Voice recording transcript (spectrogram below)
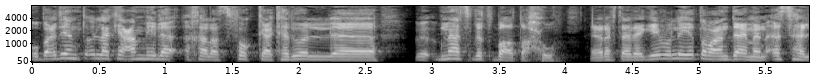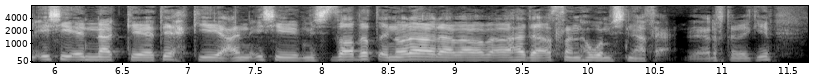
وبعدين تقول لك يا عمي لا خلص فكك هدول آه، ناس بتباطحوا عرفت علي كيف؟ واللي طبعا دائما أسهل إشي إنك تحكي عن إشي مش ظابط إنه لا لا هذا أصلا هو مش نافع عرفت علي كيف؟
